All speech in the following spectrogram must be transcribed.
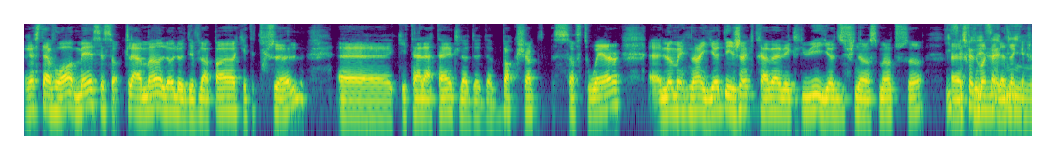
Reste à voir, mais c'est ça. Clairement, là, le développeur qui était tout seul, qui était à la tête là, de, de Buckshot Software, là maintenant, il y a des gens qui travaillent avec lui, il y a du financement, tout ça. Il s'est fait des amis.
